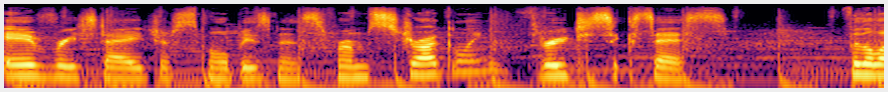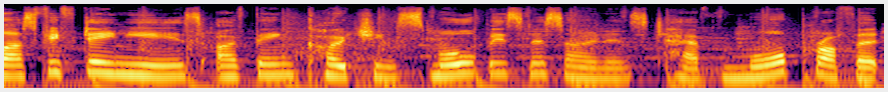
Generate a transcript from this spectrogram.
every stage of small business from struggling through to success. For the last 15 years, I've been coaching small business owners to have more profit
